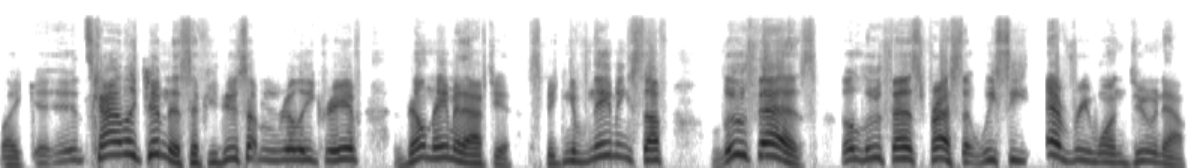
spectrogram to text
Like it's kind of like gymnasts. If you do something really creative, they'll name it after you. Speaking of naming stuff, Lou Thesz, the Lou press that we see everyone do now.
